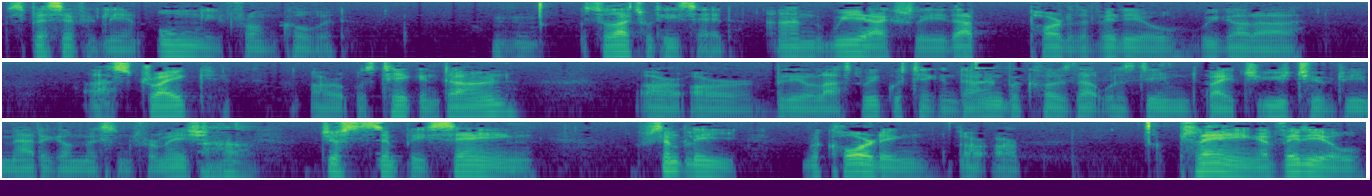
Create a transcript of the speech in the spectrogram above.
specifically and only from COVID. So that's what he said. And we actually, that part of the video, we got a, a strike, or it was taken down. Our, our video last week was taken down because that was deemed by YouTube to be medical misinformation. Uh-huh. Just simply saying, simply recording or, or playing a video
